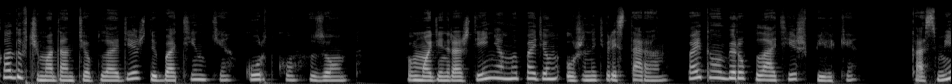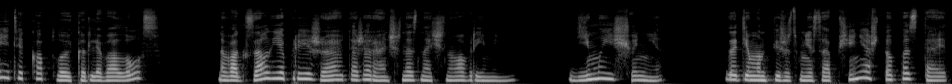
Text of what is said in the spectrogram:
Кладу в чемодан теплую одежду и ботинки, куртку, зонт. В мой день рождения мы пойдем ужинать в ресторан, поэтому беру платье и шпильки. Косметика, плойка для волос. На вокзал я приезжаю даже раньше назначенного времени. Димы еще нет. Затем он пишет мне сообщение, что опоздает.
